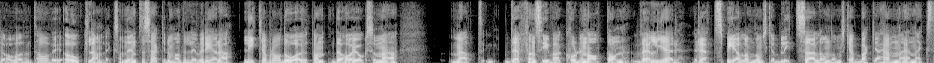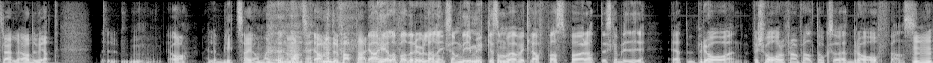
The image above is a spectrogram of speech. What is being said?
ja vad tar vi, Oakland liksom. Det är inte säkert de hade levererat lika bra då, utan det har ju också med, med att defensiva koordinatorn väljer rätt spel, om de ska blitza eller om de ska backa hem en extra, eller ja du vet. Ja, eller blitza gör man ju när man, ja men du fattar. Ja, hela faderullan liksom. Det är mycket som behöver klaffas för att det ska bli ett bra försvar och framförallt också ett bra offense. Mm.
